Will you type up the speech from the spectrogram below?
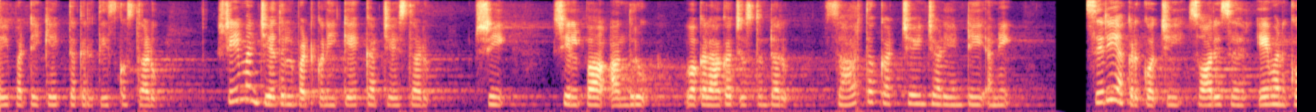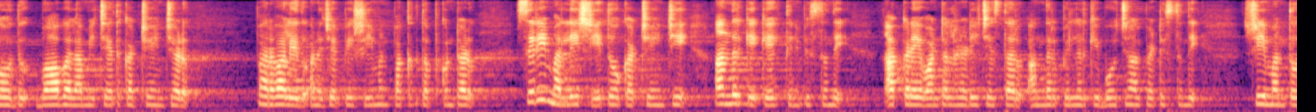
చేయి పట్టి కేక్ దగ్గర తీసుకొస్తాడు. శ్రీమన్ చేతులు పట్టుకుని కేక్ కట్ చేస్తాడు. శ్రీ శిల్ప అందరూ ఒకలాగా చూస్తుంటారు. సార్తో కట్ చేయించాడు ఏంటి అని. సిరి అక్కడికి వచ్చి సారీ సార్ ఏమనుకోవద్దు బాబు అలా మీ చేత కట్ చేయించాడు. పర్వాలేదు అని చెప్పి శ్రీమన్ పక్కకు తప్పుకుంటాడు. సిరి మళ్ళీ శ్రీతో కట్ చేయించి అందరికీ కేక్ తినిపిస్తుంది. అక్కడే వంటలు రెడీ చేస్తారు. అందరి పిల్లలకి భోజనాలు పెట్టిస్తుంది. శ్రీమన్తో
